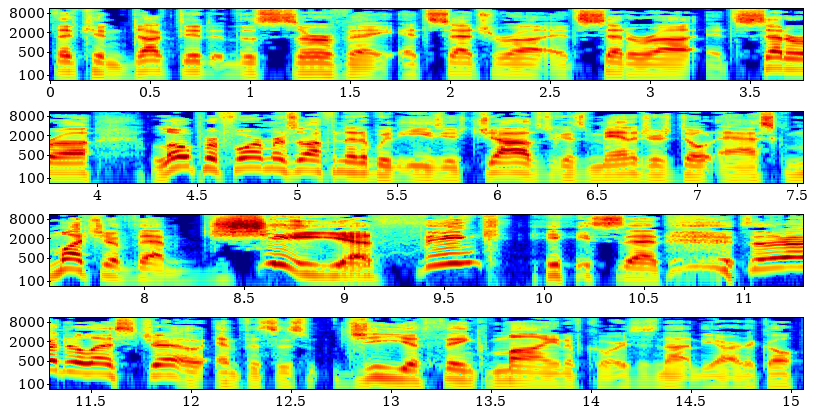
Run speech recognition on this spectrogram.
that conducted the survey, etc., etc., etc. Low performers often end up with easiest jobs because managers don't ask much of them. Gee, you think? He said. So they're under less stress. Oh, emphasis. Gee, you think mine, of course, is not in the article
